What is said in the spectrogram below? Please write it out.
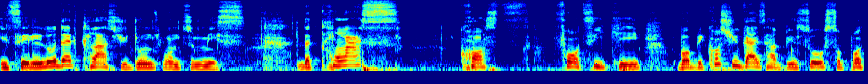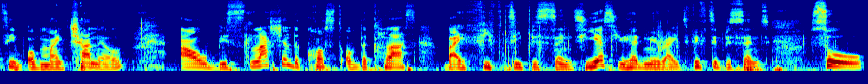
It's a loaded class you don't want to miss. The class costs 40k but because you guys have been so supportive of my channel I'll be slashing the cost of the class by 50%. Yes, you heard me right, 50%. So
